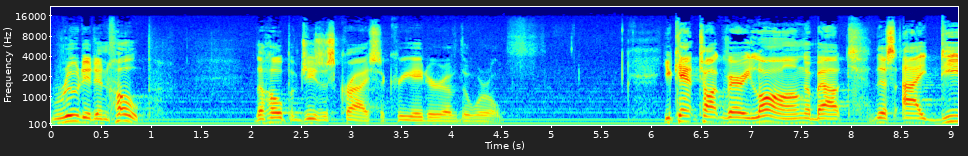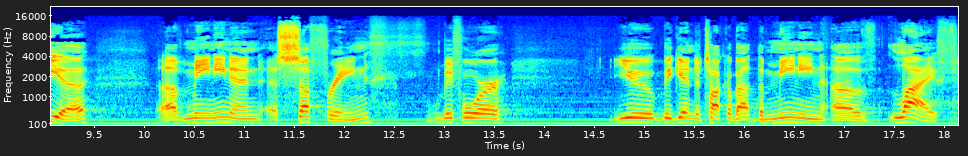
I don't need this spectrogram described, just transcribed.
rooted in hope the hope of Jesus Christ, the creator of the world. You can't talk very long about this idea of meaning and suffering before you begin to talk about the meaning of life.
